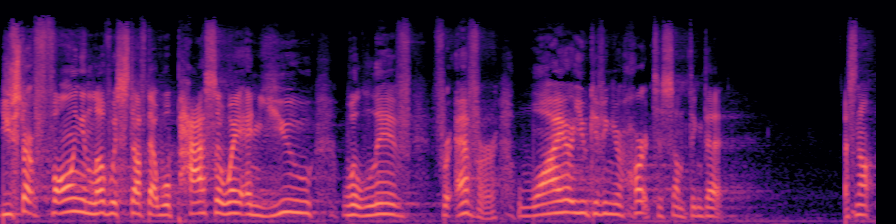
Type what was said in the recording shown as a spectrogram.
You start falling in love with stuff that will pass away and you will live forever. Why are you giving your heart to something that that's not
